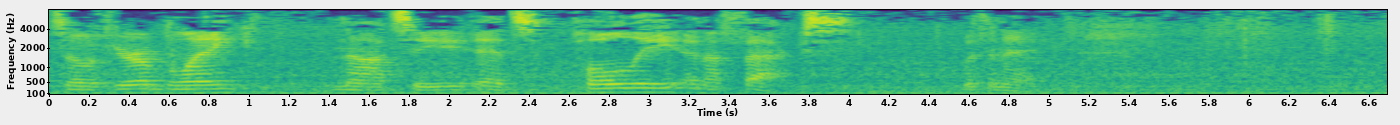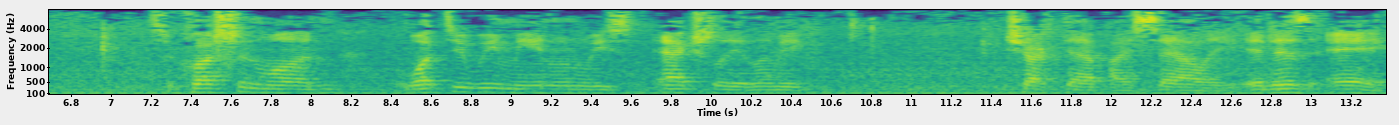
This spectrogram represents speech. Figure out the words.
So if you're a blank Nazi, it's holy and affects with an A. So question one, what do we mean when we actually? Let me check that by Sally. It is a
